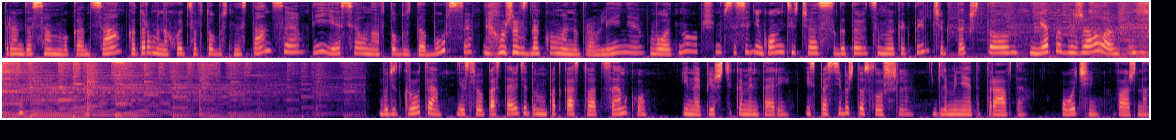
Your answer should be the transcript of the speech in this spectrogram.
прям до самого конца, в котором находится автобусная станция. И я села на автобус до Бурсы, уже в знакомое направление. Вот, ну, в общем, в соседней комнате сейчас готовится мой коктейльчик, так что я побежала. Будет круто, если вы поставите этому подкасту оценку и напишите комментарий. И спасибо, что слушали. Для меня это правда очень важно.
